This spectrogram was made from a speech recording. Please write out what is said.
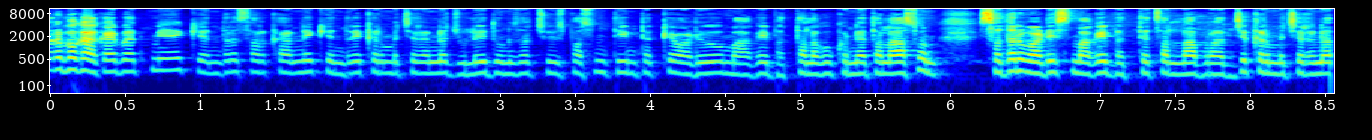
तर बघा काय बातमी आहे? केंद्र सरकारने केंद्रीय कर्मचाऱ्यांना जुलै दोन हजार चोवीसपासून तीन टक्के वाढीव महागाई भत्ता लागू करण्यात आला असून सदर वाढीस महागाई भत्त्याचा लाभ राज्य कर्मचाऱ्यांना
